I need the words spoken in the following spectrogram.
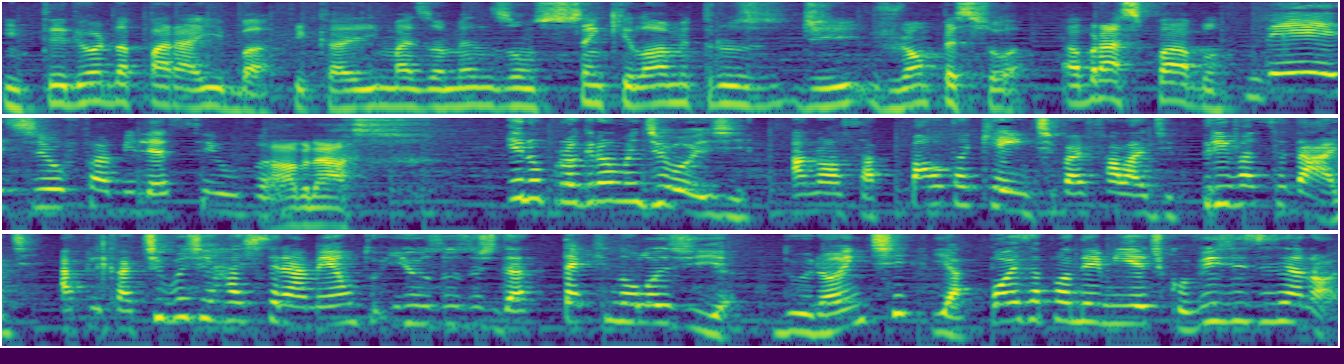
interior da Paraíba. Fica aí mais ou menos uns 100 quilômetros de João Pessoa. Abraço, Pablo. Beijo, família Silva. Abraço. E no programa de hoje, a nossa pauta quente vai falar de privacidade, aplicativos de rastreamento e os usos da tecnologia durante e após a pandemia de Covid-19.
